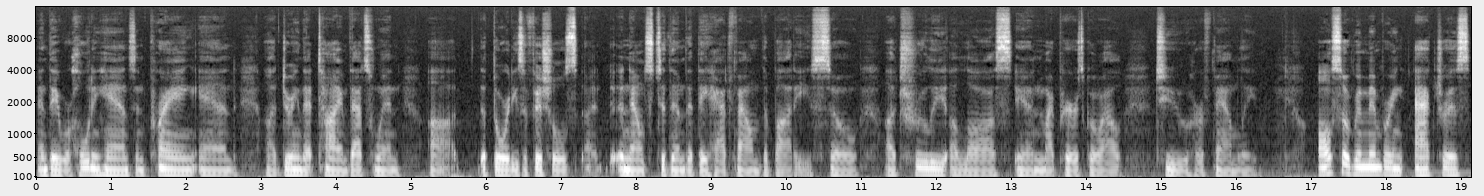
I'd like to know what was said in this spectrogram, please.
and they were holding hands and praying. And uh, during that time, that's when authorities officials announced to them that they had found the body. So uh, truly a loss, and my prayers go out to her family. Also, remembering actress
